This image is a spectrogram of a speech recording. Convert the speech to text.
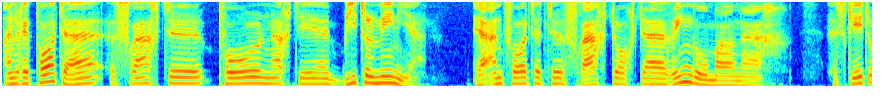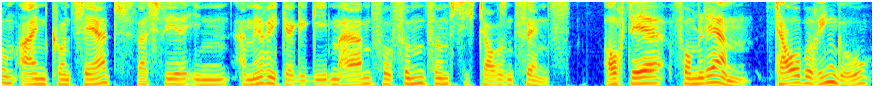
Ein Reporter fragte Paul nach der Beatlemania. Er antwortete, frag doch da Ringo mal nach. Es geht um ein Konzert, was wir in Amerika gegeben haben vor 55.000 Fans. Auch der vom Lärm taube Ringo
